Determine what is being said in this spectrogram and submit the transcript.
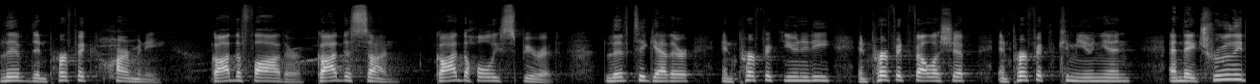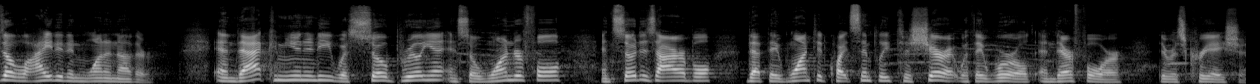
lived in perfect harmony. God the Father, God the Son, God the Holy Spirit lived together in perfect unity, in perfect fellowship, in perfect communion, and they truly delighted in one another. And that community was so brilliant and so wonderful and so desirable that they wanted quite simply to share it with a world, and therefore there was creation.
